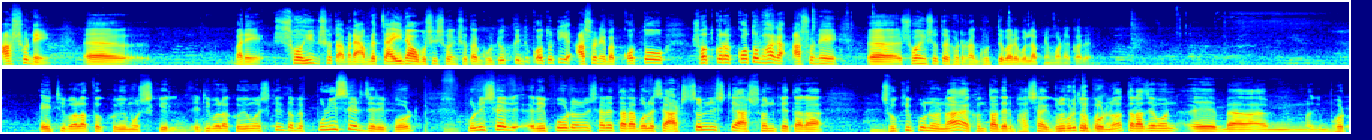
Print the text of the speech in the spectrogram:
আসনে মানে সহিংসতা মানে আমরা চাই না অবশ্যই সহিংসতা ঘটুক কিন্তু কতটি আসনে বা কত শতকরা কত ভাগ আসনে সহিংসতার ঘটনা ঘটতে পারে বলে আপনি মনে করেন? এইটি বলা তো খুবই মুশকিল। এটি বলা খুবই মুশকিল তবে পুলিশের যে রিপোর্ট পুলিশের রিপোর্ট অনুসারে তারা বলেছে আটচল্লিশটি আসনকে তারা ঝুঁকিপূর্ণ না এখন তাদের ভাষায় গুরুত্বপূর্ণ। তারা যেমন এ, ভোট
